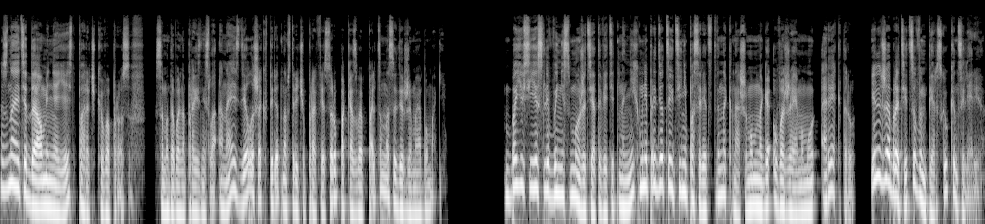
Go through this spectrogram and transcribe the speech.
Знаете, да, у меня есть парочка вопросов. Самодовольно произнесла она и сделала шаг вперед навстречу профессору, показывая пальцем на содержимое бумаги. «Боюсь, если вы не сможете ответить на них, мне придется идти непосредственно к нашему многоуважаемому ректору или же обратиться в имперскую канцелярию».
